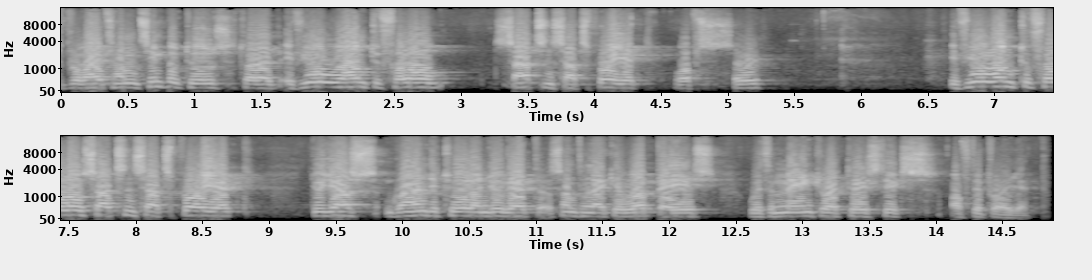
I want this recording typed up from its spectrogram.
to provide some simple tools so that if you want to follow such and such project, whoops, sorry, if you want to follow such and such project, you just run the tool and you get something like a web page with the main characteristics of the project.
